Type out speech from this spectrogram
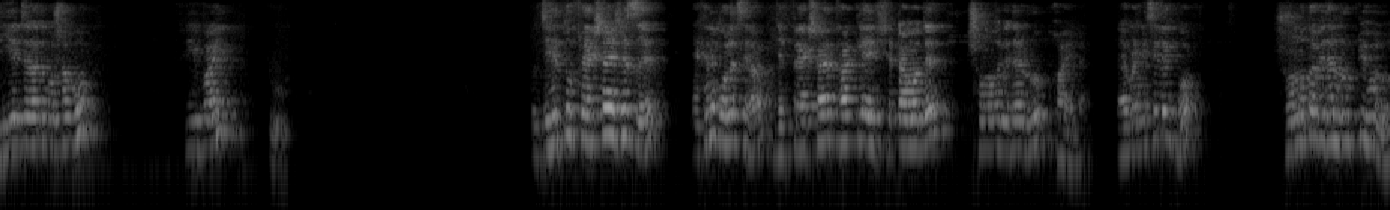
ডি এর জায়গাতে বসাবো থ্রি বাই টু তো যেহেতু ফ্র্যাকশন এসেছে, এখানে বলেছিলাম যে ফ্র্যাকশনে থাকলে সেটা আমাদের সমতা বিধানের রূপ হয় না। তাই আমরা নিচে লিখব, সমতা বিধান রূপটি হলো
